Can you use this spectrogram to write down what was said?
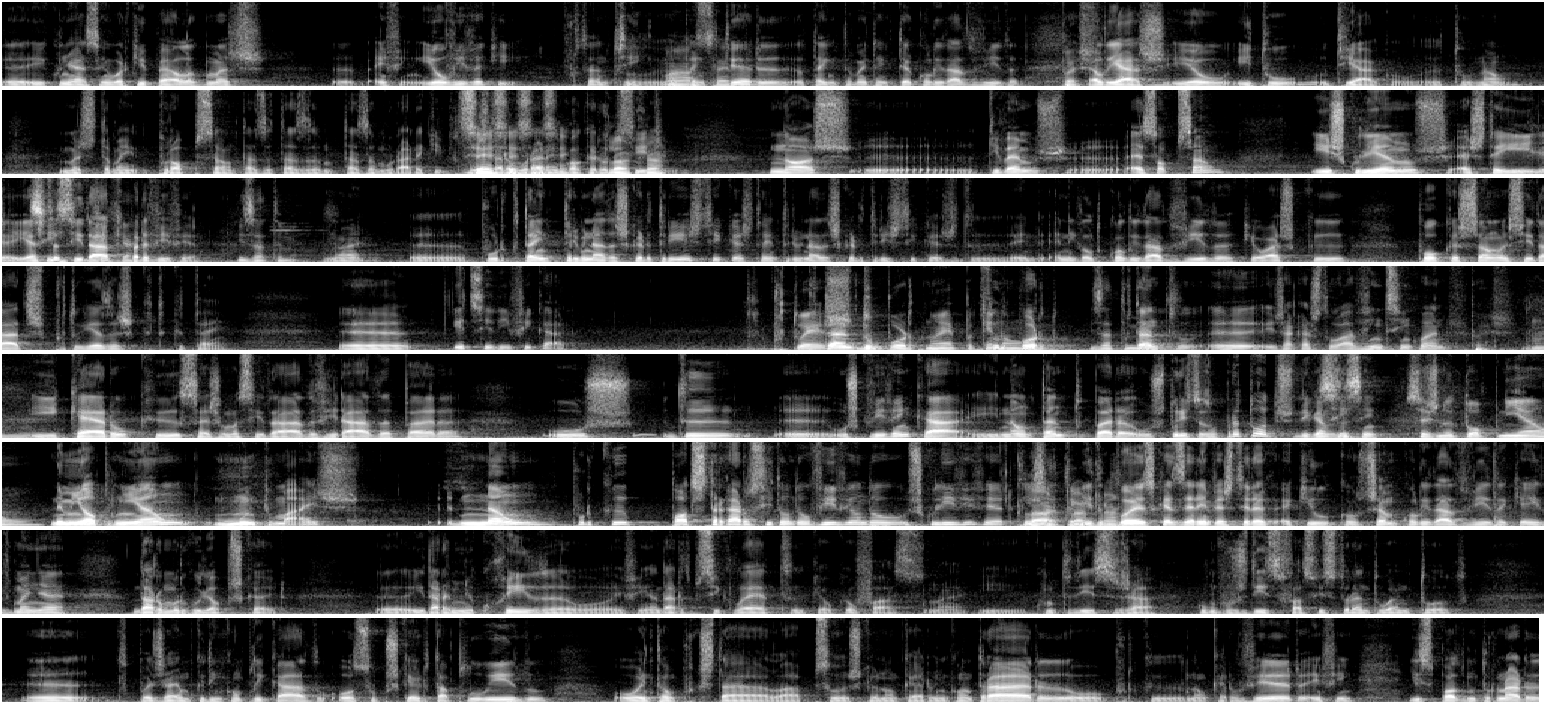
eh, e conhecem o arquipélago, mas, eh, enfim, eu vivo aqui. Portanto, eu, Ah, tenho sim. que ter, eu tenho, também tenho que ter qualidade de vida. Pois. Aliás, eu e tu, Tiago, tu não, mas também por opção estás a, estás a, estás a morar aqui, porque Sim, estar sim, a morar sim, em sim. qualquer Claro, outro claro. sítio. Nós eh, tivemos eh, essa opção e escolhemos esta ilha e esta Sim, cidade fica. para viver Exatamente. não é? Eh, Porque tem determinadas características, tem determinadas características de, em- a nível de qualidade de vida que eu acho que poucas são as cidades portuguesas que, que têm. E decidi ficar. Porque tu és Portanto, do Porto, não é? Para quem Sou do não... Porto. Exatamente. Portanto, já cá estou há 25 anos. Pois. E quero que seja uma cidade virada para os, de, eh, os que vivem cá e não tanto para os turistas, ou para todos, digamos Sim. assim. Ou seja, na tua opinião, Na minha opinião, muito mais não porque pode estragar o sítio onde eu vivo e onde eu escolhi viver. Claro, Exato. claro, e depois, quer dizer, em vez de ter aquilo que eu chamo de qualidade de vida, que é ir de manhã dar um mergulho ao pesqueiro eh, e dar a minha corrida, ou enfim, andar de bicicleta, que é o que eu faço, não é? E como te disse já, como vos disse, faço isso durante o ano todo. Eh, depois já é um bocadinho complicado, ou se o pesqueiro está poluído, ou então porque está lá pessoas que eu não quero encontrar, ou porque não quero ver, enfim, isso pode me tornar, eh,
